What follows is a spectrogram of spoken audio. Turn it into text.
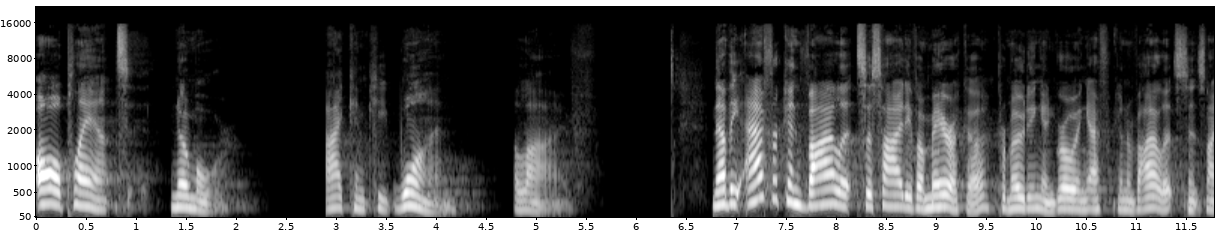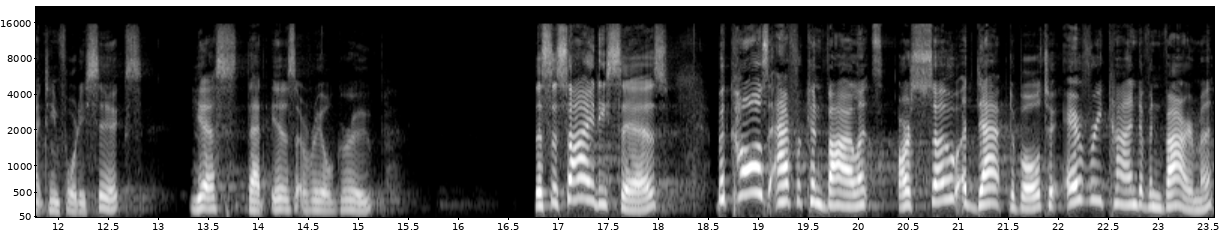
all plants, no more. I can keep one alive. Now, the African Violet Society of America, promoting and growing African violets since 1946, yes, that is a real group. The society says because African violets are so adaptable to every kind of environment,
